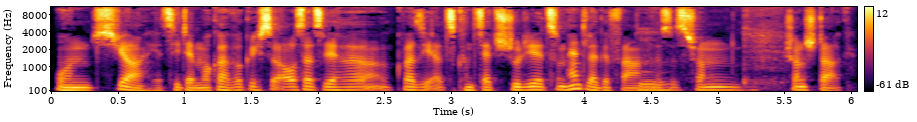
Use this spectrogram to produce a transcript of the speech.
Und ja, jetzt sieht der Mocker wirklich so aus, als wäre er quasi als Konzeptstudie zum Händler gefahren. Mhm. Das ist schon, schon stark.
